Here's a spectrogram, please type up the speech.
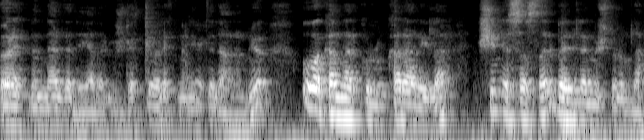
öğretmenlerde de ya da ücretli öğretmenlikte de aranıyor. Bu bakanlar kurulu kararıyla işin esasları belirlenmiş durumda.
